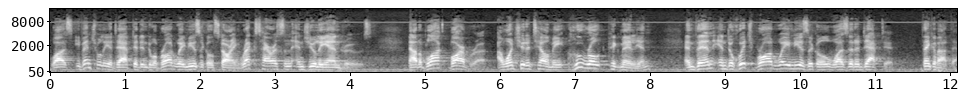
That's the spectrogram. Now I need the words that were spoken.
was eventually adapted into a Broadway musical starring Rex Harrison and Julie Andrews. Now, to block Barbara, I want you to tell me who wrote Pygmalion and then into which Broadway musical was it adapted. Think about that.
